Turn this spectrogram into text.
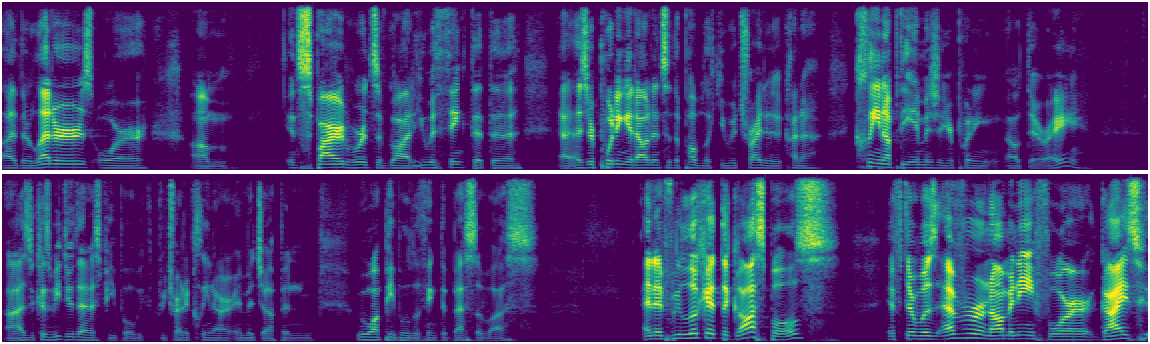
either letters or um, inspired words of god. You would think that the as you're putting it out into the public you would try to kind of clean up the image that you're putting out there right uh, because we do that as people. We, we try to clean our image up and we want people to think the best of us. And if we look at the gospels if there was ever a nominee for guys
